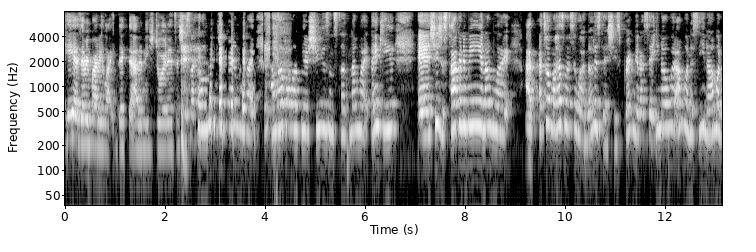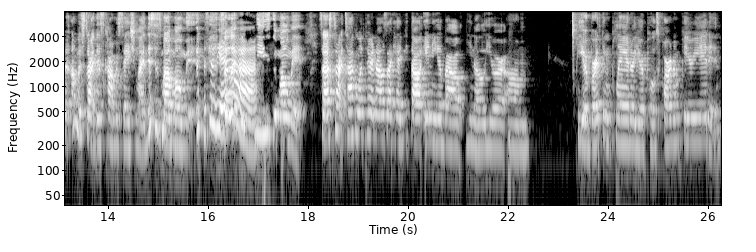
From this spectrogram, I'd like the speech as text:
he has everybody like decked out in these Jordans, and she's like, "Oh, look at your family! Like, I love all of your shoes and stuff." And I'm like, "Thank you," and she's just talking to me, and I'm like I, I told my husband, I said, Well, I noticed that she's pregnant. I said, you know what? I'm gonna see, you know, I'm gonna I'm gonna start this conversation. Like, this is my moment. This is yeah. so let me seize the moment. So I start talking with her and I was like, Have you thought any about, you know, your um your birthing plan or your postpartum period and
